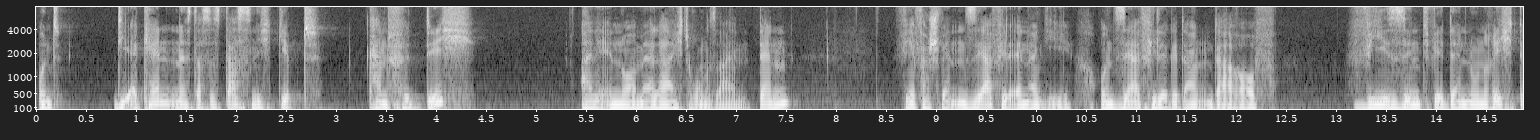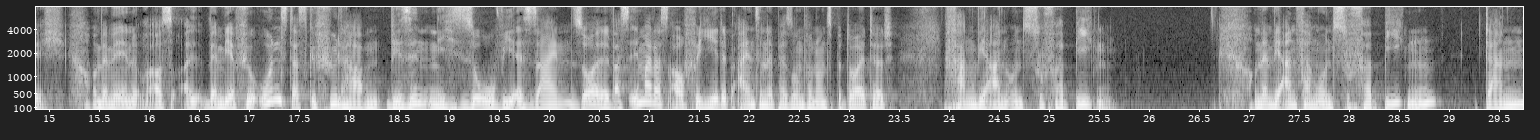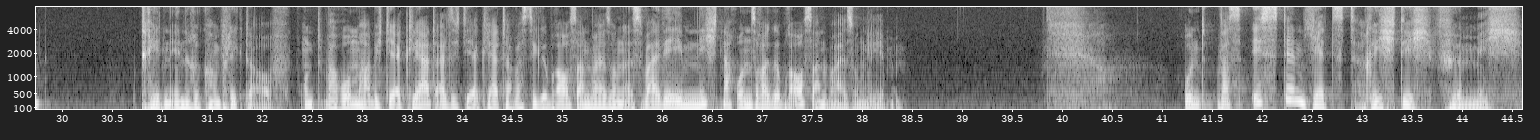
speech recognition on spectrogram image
Und die Erkenntnis, dass es das nicht gibt, kann für dich eine enorme Erleichterung sein. Denn wir verschwenden sehr viel Energie und sehr viele Gedanken darauf, wie sind wir denn nun richtig? Und wenn wir, aus, wenn wir für uns das Gefühl haben, wir sind nicht so, wie es sein soll, was immer das auch für jede einzelne Person von uns bedeutet, fangen wir an, uns zu verbiegen. Und wenn wir anfangen, uns zu verbiegen, dann treten innere Konflikte auf. Und warum habe ich dir erklärt, als ich dir erklärt habe, was die Gebrauchsanweisung ist? Weil wir eben nicht nach unserer Gebrauchsanweisung leben. Und was ist denn jetzt richtig für mich?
